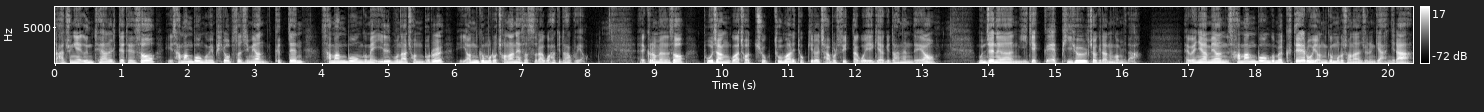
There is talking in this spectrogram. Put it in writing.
나중에 은퇴할 때 돼서 이 사망보험금이 필요 없어지면 그땐 사망보험금의 일부나 전부를 연금으로 전환해서 쓰라고 하기도 하고요. 예, 그러면서 보장과 저축 두 마리 토끼를 잡을 수 있다고 얘기하기도 하는데요. 문제는 이게 꽤 비효율적이라는 겁니다. 예, 왜냐하면 사망보험금을 그대로 연금으로 전환해 주는 게 아니라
